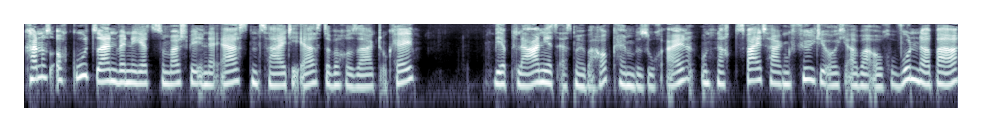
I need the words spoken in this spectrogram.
kann es auch gut sein, wenn ihr jetzt zum Beispiel in der ersten Zeit, die erste Woche sagt, okay, wir planen jetzt erstmal überhaupt keinen Besuch ein und nach zwei Tagen fühlt ihr euch aber auch wunderbar,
